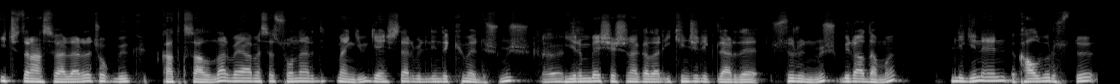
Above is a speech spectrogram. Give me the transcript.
iç transferlerde çok büyük katkı sağladılar. Veya mesela Soner Dikmen gibi Gençler Birliği'nde küme düşmüş. Evet. 25 yaşına kadar ikinci liglerde sürünmüş bir adamı ligin en kalbur üstü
